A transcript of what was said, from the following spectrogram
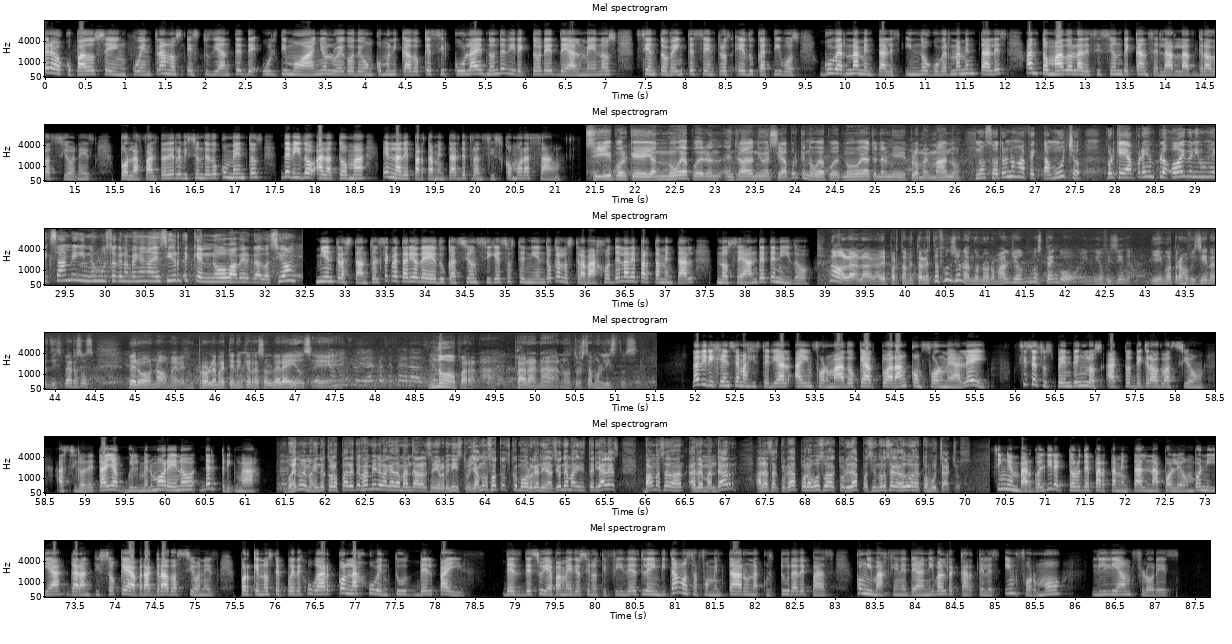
Preocupados se encuentran los estudiantes de último año luego de un comunicado que circula en donde directores de al menos 120 centros educativos gubernamentales y no gubernamentales han tomado la decisión de cancelar las graduaciones por la falta de revisión de documentos debido a la toma en la departamental de Francisco Morazán. Sí, porque ya no voy a poder entrar a la universidad porque no voy a, poder, no voy a tener mi diploma en mano. Nosotros nos afecta mucho, porque ya por ejemplo hoy venimos a examen y no es justo que nos vengan a decir de que no va a haber graduación. Mientras tanto, el secretario de Educación sigue sosteniendo que los trabajos de la departamental no se han detenido. No, la, departamental está funcionando normal. Yo los tengo en mi oficina y en otras oficinas dispersos, pero no, es un problema que tienen que resolver ellos. Eh. ¿No influirá el proceso de graduación? No, para nada, para nada. Nosotros estamos listos. La dirigencia magisterial ha informado que actuarán conforme a ley si se suspenden los actos de graduación. Así lo detalla Wilmer Moreno del PRIGMA. Bueno, me imagino que los padres de familia van a demandar al señor ministro. Ya nosotros como organizaciones magisteriales vamos a, demandar a las autoridades por abuso de autoridad, pues si no se gradúan estos muchachos. Sin embargo, el director departamental Napoleón Bonilla garantizó que habrá graduaciones porque no se puede jugar con la juventud del país. Desde Suyapa Medios y Notifides le invitamos a fomentar una cultura de paz con imágenes de Aníbal Recarte, les informó Lilian Flores.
